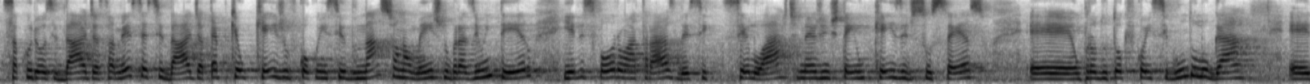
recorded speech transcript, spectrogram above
essa curiosidade, essa necessidade, até porque o queijo ficou conhecido nacionalmente no Brasil inteiro. E eles foram atrás desse selo arte, né? A gente tem um case de sucesso, é, um produtor que ficou em segundo lugar é,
